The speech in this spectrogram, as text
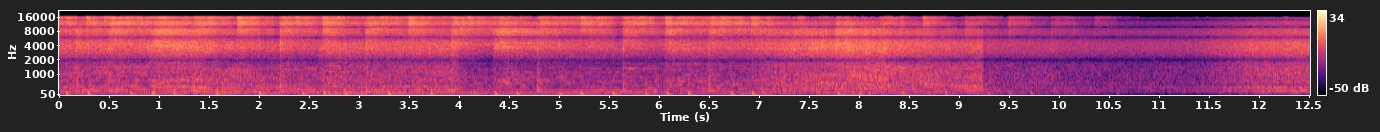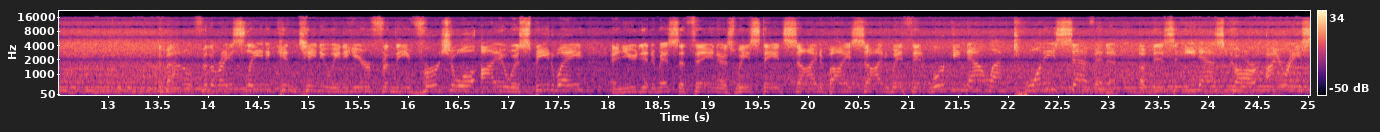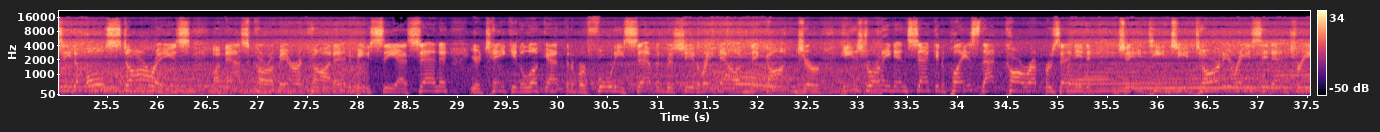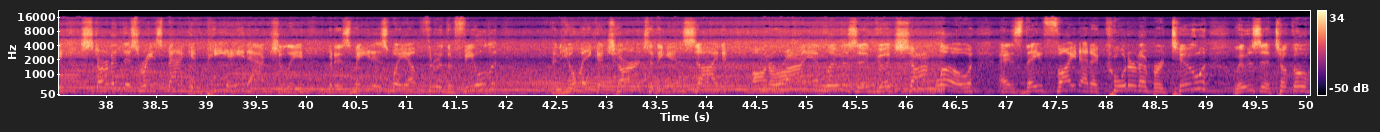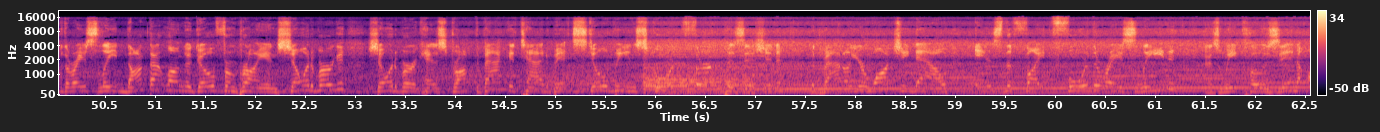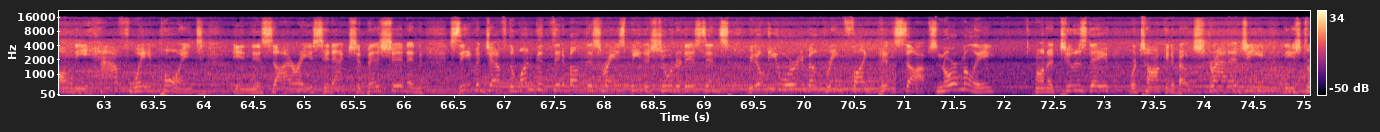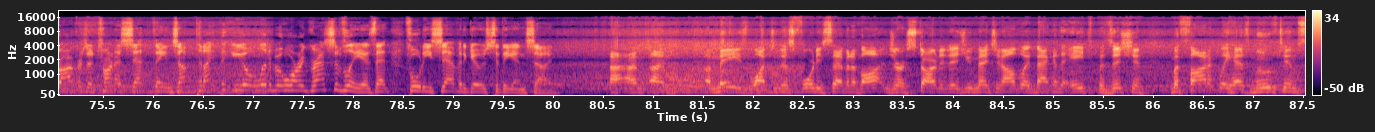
Here from the virtual Iowa Speedway. And you didn't miss a thing as we stayed side by side with it. Working now lap 27 of this eNASCAR iRacing All Star Race on NASCAR America on NBCSN. You're taking a look at the number 47 machine right now of Nick Ottinger. He's running in second place. That car represented JTG Daugherty Racing entry. Started this race back in P8 actually, but has made his way up through the field and he'll make a charge to the inside on Ryan Luza. Good shot low as they fight at a quarter number two. Luza took over the race lead not that long ago from Brian Schoenberg. Schoenberg has dropped back a tad bit, still being scored third position. But the battle you're watching now is the fight for the race lead as we close in on the halfway point in this iRacing exhibition. And Stephen Jeff, the one good thing about this race being a shorter distance, we don't need to worry about green flag pit stops. Normally, on a Tuesday, we're talking about strategy. These drivers are trying to set things up. Tonight, they can go a little bit more aggressively as that 47 goes to the inside. I'm, I'm, amazed watching this 47 of Ottinger. Started, as you mentioned, all the way back in the eighth position. Methodically has moved him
